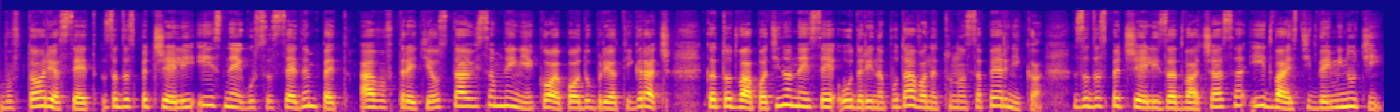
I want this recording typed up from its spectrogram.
във втория сет, за да спечели и с него с 7-5, а в третия остави съмнение кой е по-добрият играч, като два пъти нанесе удари на подаването на съперника, за да спечели за 2 часа и 22 минути.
